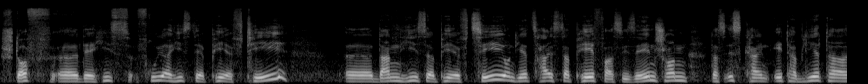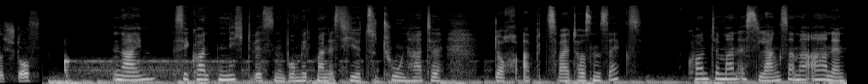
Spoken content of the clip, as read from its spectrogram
Stoff, äh, der hieß, früher hieß der PFT. Äh, dann hieß er PFC und jetzt heißt er PFAS. Sie sehen schon, das ist kein etablierter Stoff. Nein, sie konnten nicht wissen, womit man es hier zu tun hatte. Doch ab 2006 konnte man es langsam erahnen.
